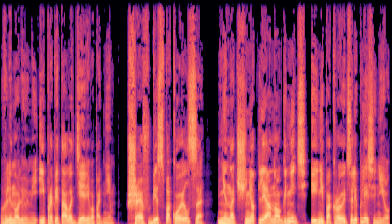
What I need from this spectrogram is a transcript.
в линолеуме и пропитала дерево под ним. Шеф беспокоился, не начнет ли оно гнить и не покроется ли плесенью,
